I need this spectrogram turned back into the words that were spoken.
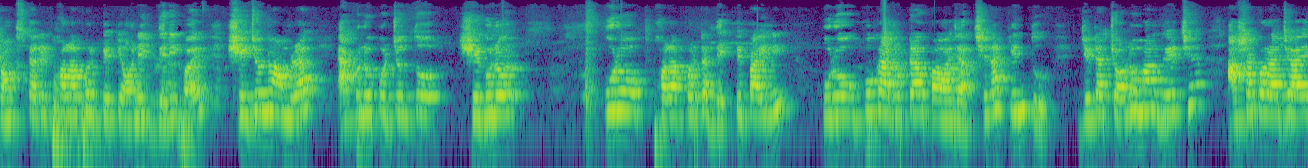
সংস্কারের ফলাফল পেতে অনেক দেরি হয় সেই জন্য আমরা এখনও পর্যন্ত সেগুলোর পুরো ফলাফলটা দেখতে পাইনি পুরো উপকারটাও পাওয়া যাচ্ছে না কিন্তু যেটা চলমান হয়েছে আশা করা যায়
